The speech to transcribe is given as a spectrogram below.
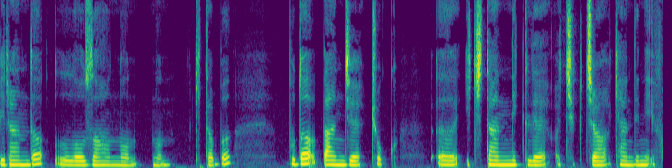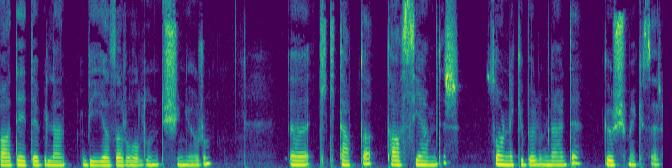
Brenda Lozano'nun kitabı. Bu da bence çok e, içtenlikle açıkça kendini ifade edebilen bir yazar olduğunu düşünüyorum. E, iki kitap da tavsiyemdir. Sonraki bölümlerde görüşmek üzere.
